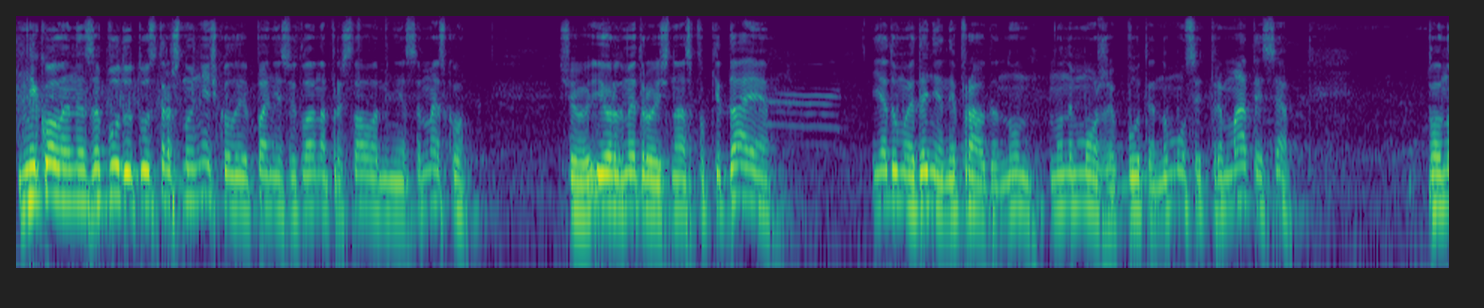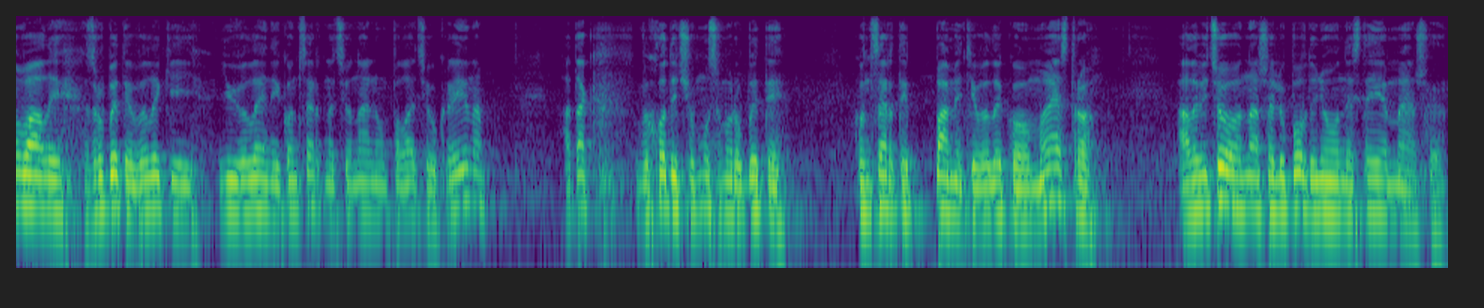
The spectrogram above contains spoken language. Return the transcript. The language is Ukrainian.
ніколи не забуду ту страшну ніч, коли пані Світлана прислала мені смс-ку, що Ігор Дмитрович нас покидає. Я думаю, да ні, неправда, ну, ну не може бути, ну мусить триматися. Планували зробити великий ювілейний концерт в Національному палаці Україна. А так виходить, що мусимо робити концерти пам'яті великого маестро. Але від цього наша любов до нього не стає меншою.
